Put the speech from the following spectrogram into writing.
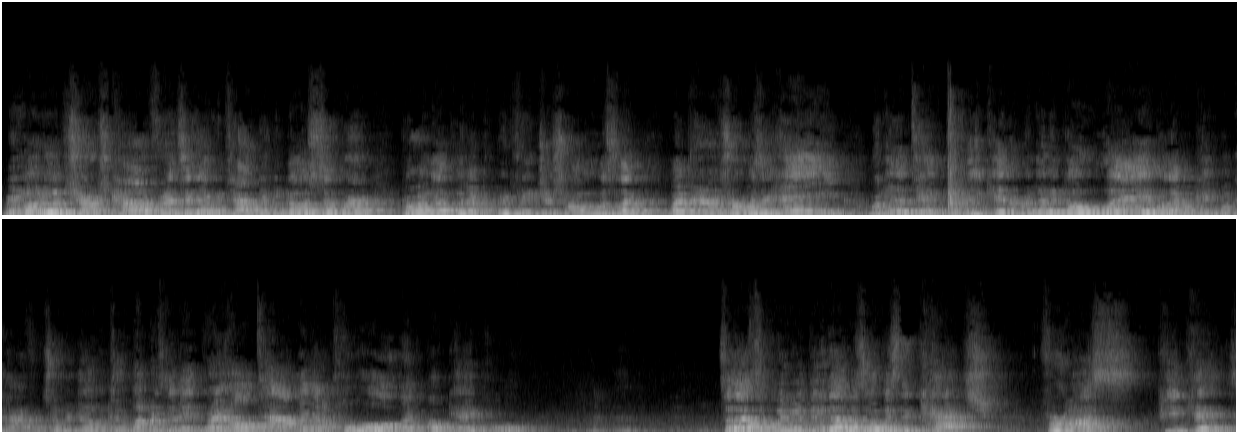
We were going to a church conference, and every time we would go somewhere, growing up in a, preacher's home, it was like my parents were always like, "Hey, we're going to take the weekend and we're going to go away." We're like, "Okay, what conference are we going to?" Well, it's going to be a great hometown. They got a pool. I'm like, "Okay, cool." So that's what we would do. That was always the catch for us PKs.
